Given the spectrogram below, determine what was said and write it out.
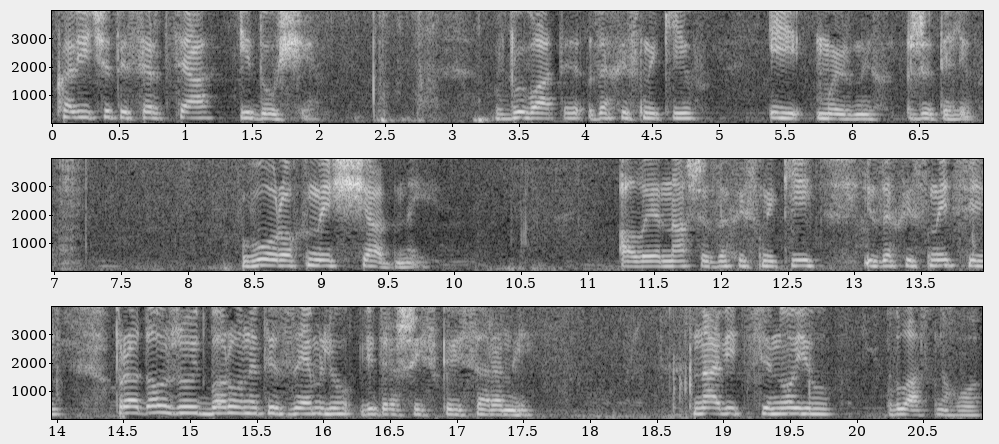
калічити серця і душі, вбивати захисників і мирних жителів. Ворог нещадний. Але наші захисники і захисниці продовжують боронити землю від рашистської сарани, навіть ціною власного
